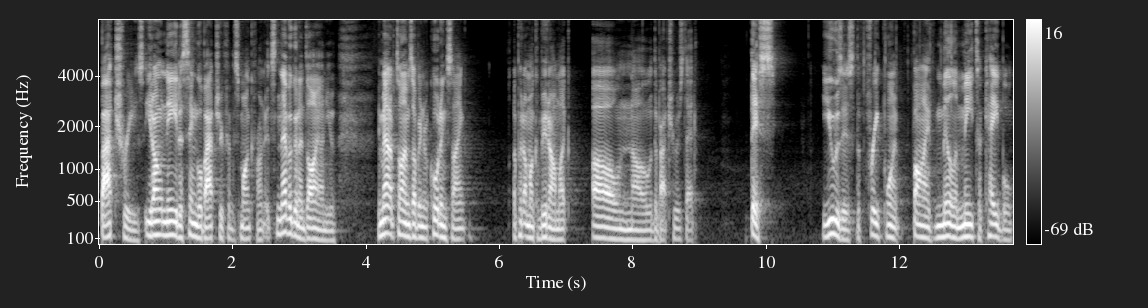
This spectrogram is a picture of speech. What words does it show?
batteries. You don't need a single battery for this microphone. It's never going to die on you. The amount of times I've been recording something, I put it on my computer, I'm like, oh no, the battery was dead. This uses the 3.5 millimeter cable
